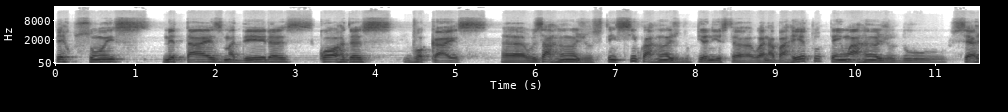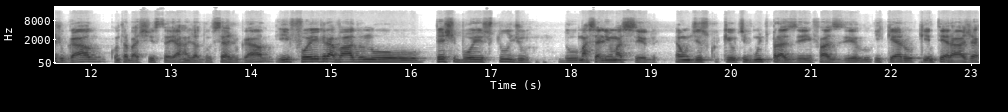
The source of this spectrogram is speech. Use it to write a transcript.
percussões, metais, madeiras, cordas, vocais. Uh, os arranjos, tem cinco arranjos do pianista Ana Barreto, tem um arranjo do Sérgio Galo, contrabaixista e arranjador Sérgio Galo, e foi gravado no Peixe Boi Estúdio, do Marcelinho Macedo. É um disco que eu tive muito prazer em fazê-lo e quero que interaja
